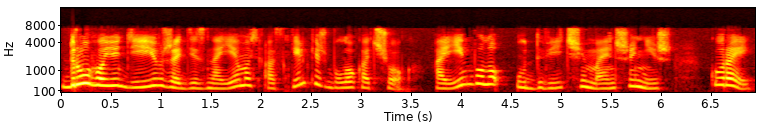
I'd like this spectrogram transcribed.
Другою дією вже дізнаємось, а скільки ж було качок, а їх було удвічі менше, ніж курей.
